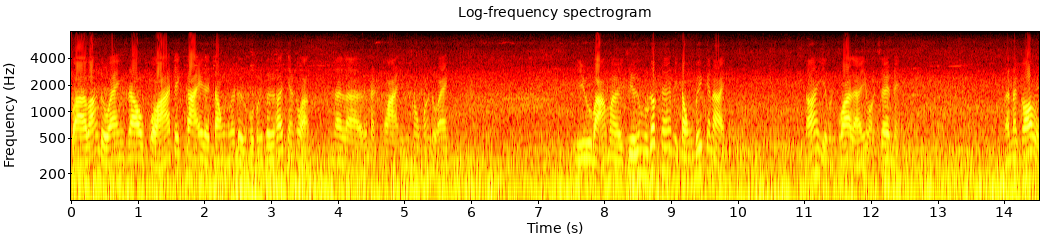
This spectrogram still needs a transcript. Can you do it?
và bán đồ ăn rau quả trái cây là trong cái đường Hồ Văn Tư hết nha các bạn. Đây là cái mặt ngoài thì không bán đồ ăn. Nhiều bạn mà chưa đến Thủ Đức thì không biết cái này. Đó giờ mình qua lại cho bạn xem này đây nó có một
